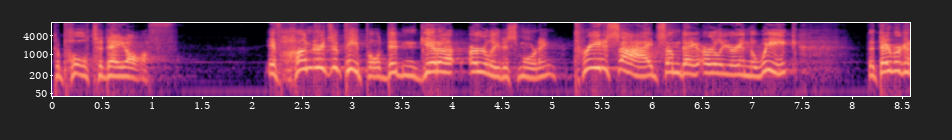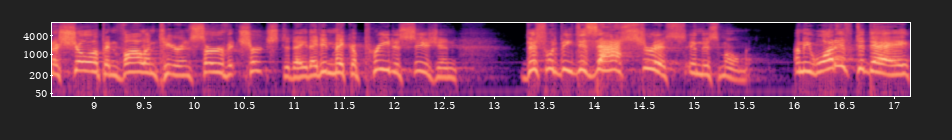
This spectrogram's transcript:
to pull today off. If hundreds of people didn't get up early this morning, pre decide someday earlier in the week that they were going to show up and volunteer and serve at church today, they didn't make a pre decision, this would be disastrous in this moment. I mean, what if today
